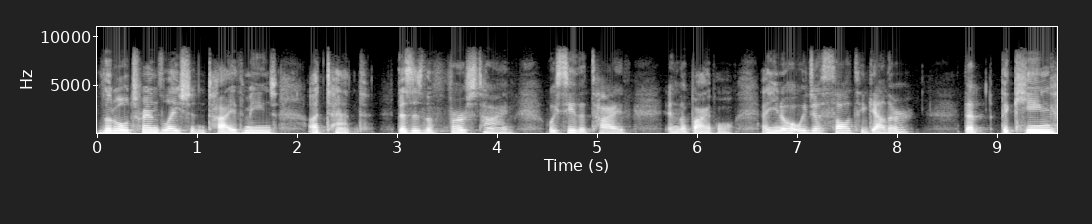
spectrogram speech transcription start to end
literal translation. Tithe means a tenth. This is the first time we see the tithe in the Bible. And you know what we just saw together? That the king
